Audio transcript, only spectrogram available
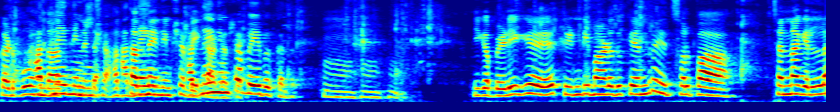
ಕಡುಬು ಒಂದ್ ಹದಿನೈದು ಹತ್ತು ನಿಮಿಷ ನಿಮಿಷ ಹತ್ತು ಹದಿನೈದು ನಿಮಿಷ ಹದಿನೈದು ನಿಮಿಷ ಬೇಕಾಗುತ್ತೆ ಬೇಯ್ಬೇಕದು. ಹ್ಮ್ ಹ್ಮ್ ಹ್ಮ್. ಈಗ ಬೆಳಿಗ್ಗೆ ತಿಂಡಿ ಮಾಡೋದಕ್ಕೆ ಅಂದ್ರೆ ಇದು ಸ್ವಲ್ಪ ಚೆನ್ನಾಗಿ ಎಲ್ಲ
